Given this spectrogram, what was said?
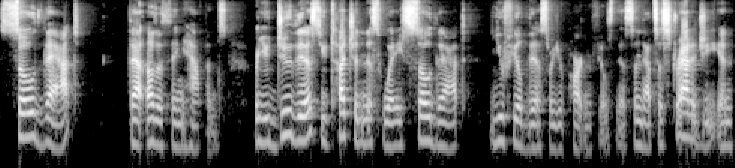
so that that other thing happens. Or you do this, you touch in this way so that you feel this or your partner feels this. And that's a strategy. And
